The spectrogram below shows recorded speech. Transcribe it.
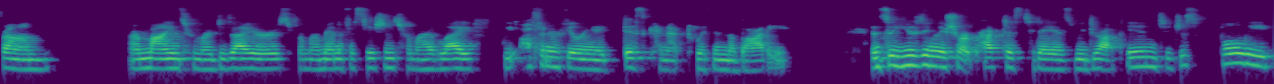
from our minds, from our desires, from our manifestations, from our life, we often are feeling a disconnect within the body. And so, using this short practice today as we drop in to just fully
